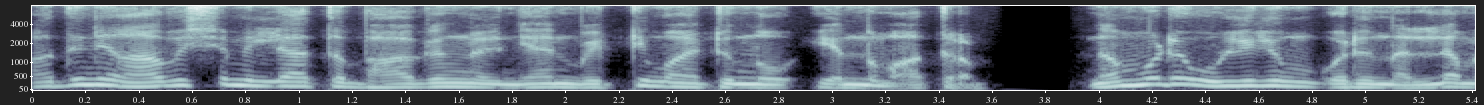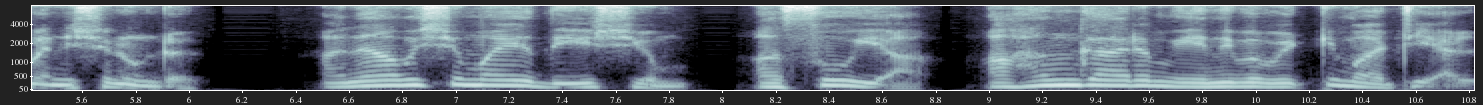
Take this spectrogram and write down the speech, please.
അതിന് ആവശ്യമില്ലാത്ത ഭാഗങ്ങൾ ഞാൻ വെട്ടിമാറ്റുന്നു എന്ന് മാത്രം. നമ്മുടെ ഉള്ളിലും ഒരു നല്ല മനുഷ്യനുണ്ട്. അനാവശ്യമായ ദേഷ്യം അസൂയ അഹങ്കാരം എന്നിവ വെട്ടിമാറ്റിയാൽ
